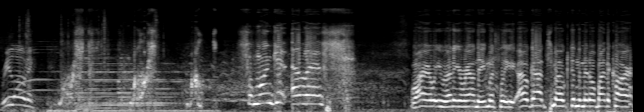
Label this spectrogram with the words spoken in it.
Reloading. Someone get Ellis. Why are we running around aimlessly? Oh god, smoked in the middle by the car!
